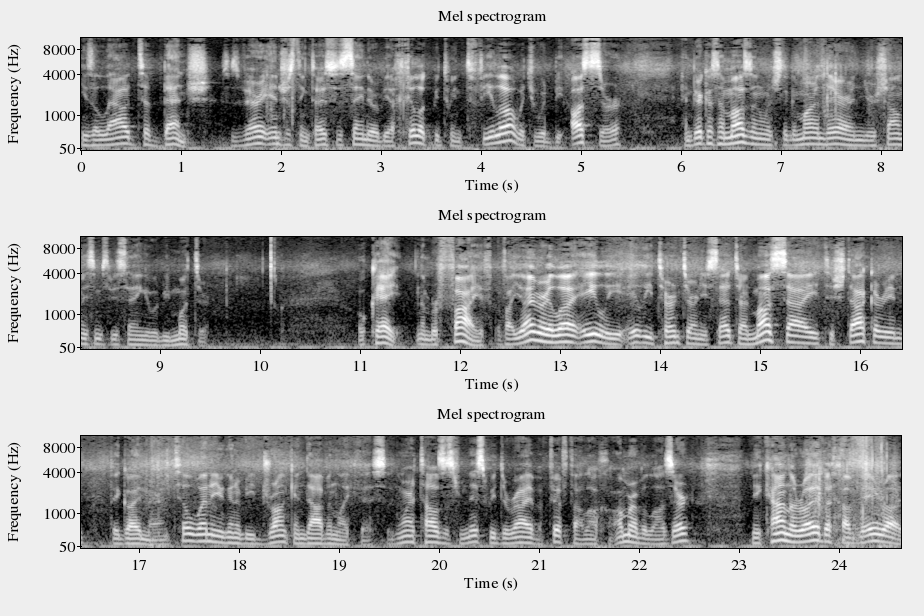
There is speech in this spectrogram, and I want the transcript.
He's allowed to bench. This is very interesting. Tosfos is saying there would be a chiluk between tefillah, which would be usr, and birkas hamazon, which the Gemara in there and Yerushalmi seems to be saying it would be mutter. Okay, number five. Vayomer la Eli, Eli turned to her and he said to her, Masai tishtakarin v'goymer. Until when are you going to be drunk and daven like this? The Gemara tells us from this we derive a fifth halacha. Amar Belazar. Mikan l'roya b'chaveiroi,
